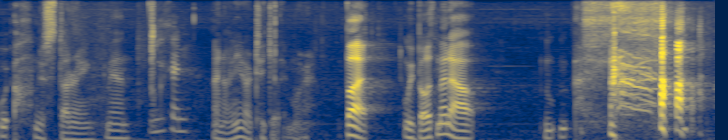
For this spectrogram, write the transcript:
we oh, I'm just stuttering, man. You can. I know I need to articulate more. But we both met out.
